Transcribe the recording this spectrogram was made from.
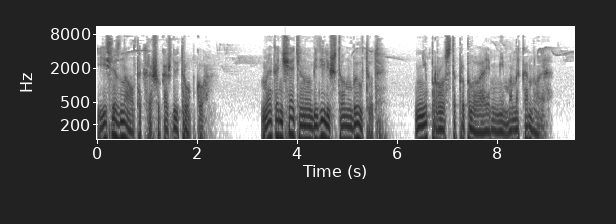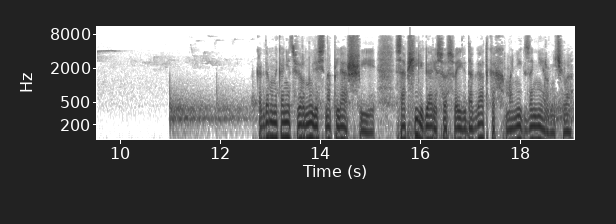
если знал так хорошо каждую тропку. Мы окончательно убедились, что он был тут, не просто проплывая мимо на каноэ. Когда мы, наконец, вернулись на пляж и сообщили Гаррису о своих догадках, Моник занервничала.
